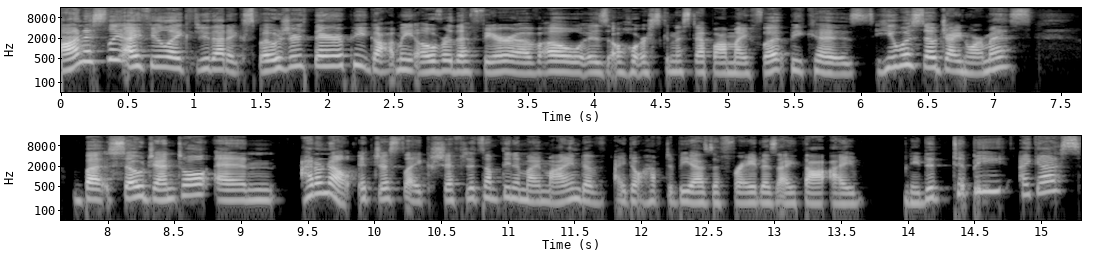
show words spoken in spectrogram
honestly, I feel like through that exposure therapy got me over the fear of, oh, is a horse going to step on my foot? Because he was so ginormous, but so gentle. And I don't know, it just like shifted something in my mind of I don't have to be as afraid as I thought I needed to be, I guess.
